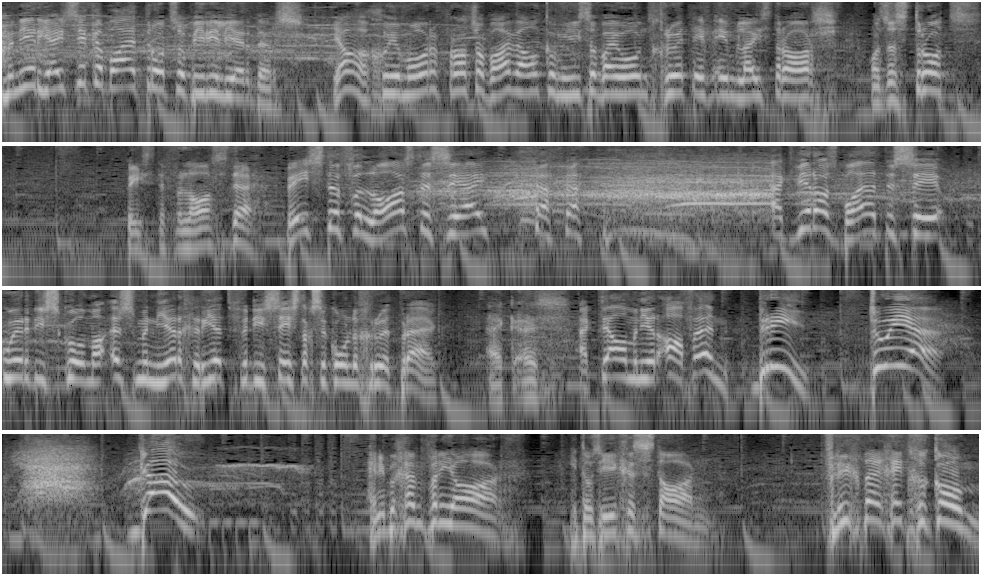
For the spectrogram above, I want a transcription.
Meneer, jy is seker baie trots op hierdie leerders. Ja, goeiemôre Fransjo, baie welkom hierso by ons Groot FM luisteraars. Ons is trots. Beste vir laaste. Beste vir laaste sê hy. Ek weet daar's baie te sê oor die skool, maar is meneer gereed vir die 60 sekonde groot break? Ek is Ek tel meneer af in 3 2 Go! in die begin van die jaar het ons hier gestaan. Vliegtuig het gekom.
